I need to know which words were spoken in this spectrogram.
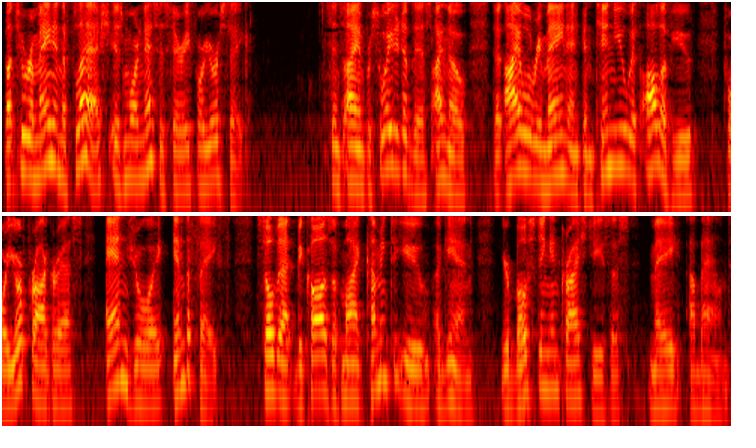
But to remain in the flesh is more necessary for your sake. Since I am persuaded of this, I know that I will remain and continue with all of you for your progress and joy in the faith, so that because of my coming to you again, your boasting in Christ Jesus may abound.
